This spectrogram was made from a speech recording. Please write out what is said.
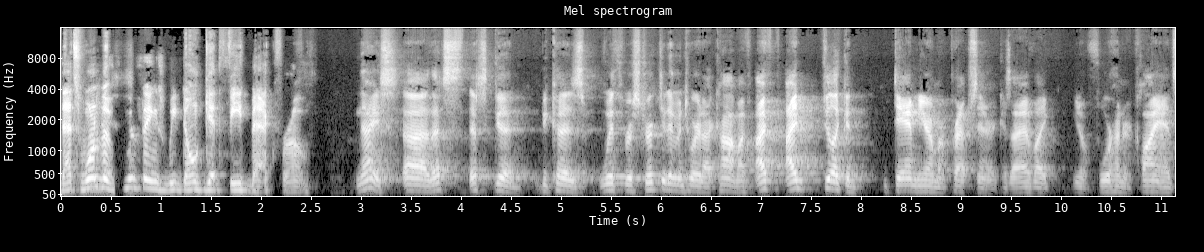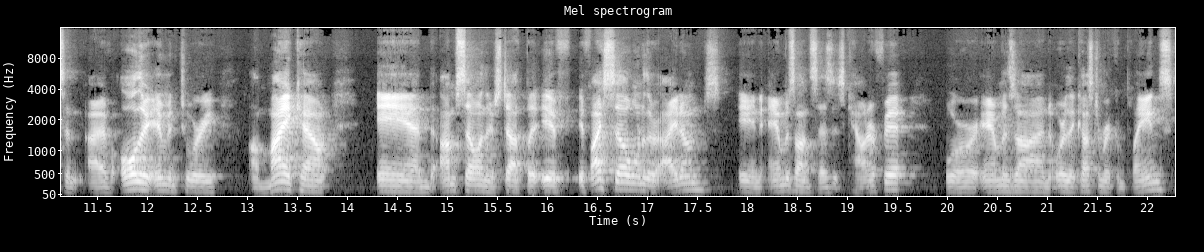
That's one of the few things we don't get feedback from. Nice. Uh, that's that's good because with restrictedinventory.com, I, I I feel like a damn near I'm a prep center because I have like you know 400 clients and I have all their inventory on my account and I'm selling their stuff. But if if I sell one of their items and Amazon says it's counterfeit or Amazon or the customer complains,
